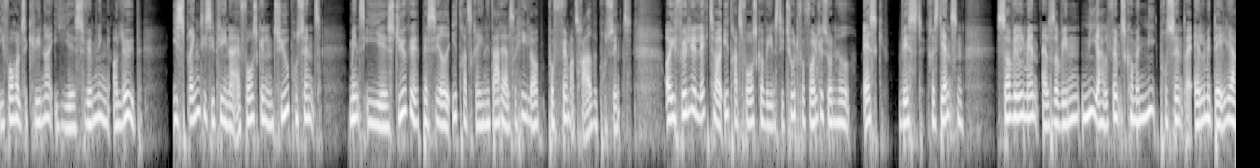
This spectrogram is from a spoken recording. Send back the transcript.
i forhold til kvinder i øh, svømning og løb. I springdiscipliner er forskellen 20 procent, mens i øh, styrkebaserede idrætsgrene, der er det altså helt op på 35 procent. Og ifølge lektor og idrætsforsker ved Institut for Folkesundhed, Ask Vest Christiansen, så vil mænd altså vinde 99,9 procent af alle medaljer,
